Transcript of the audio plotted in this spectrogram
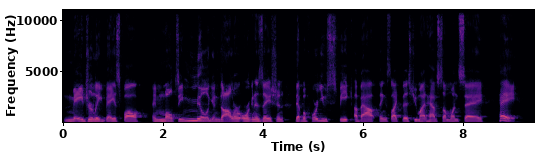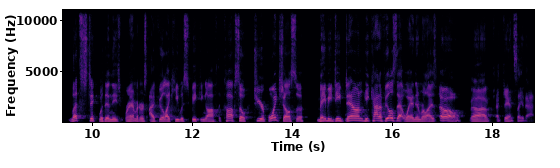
Major League Baseball, a multi million dollar organization, that before you speak about things like this, you might have someone say, hey, let's stick within these parameters. I feel like he was speaking off the cuff. So, to your point, Chelsea, maybe deep down he kind of feels that way and then realize, oh, uh, I can't say that.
